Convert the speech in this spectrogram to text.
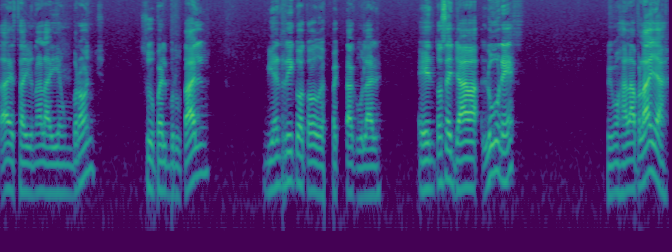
a desayunar ahí en un brunch, súper brutal, bien rico todo, espectacular. Entonces ya lunes fuimos a la playa,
